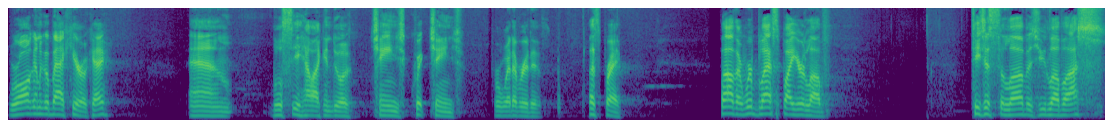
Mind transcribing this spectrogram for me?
we're all going to go back here, okay? And we'll see how I can do a change, quick change for whatever it is. Let's pray. Father, we're blessed by your love. Teach us to love as you love us.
